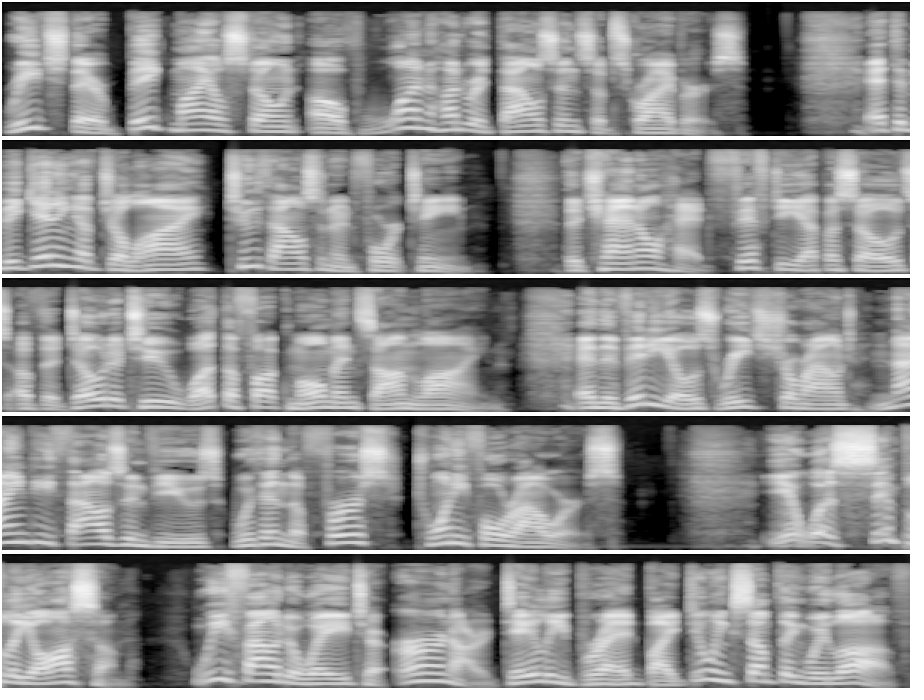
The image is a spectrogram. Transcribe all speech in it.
reached their big milestone of 100,000 subscribers. At the beginning of July 2014, the channel had 50 episodes of the Dota 2 What the Fuck moments online, and the videos reached around 90,000 views within the first 24 hours. It was simply awesome we found a way to earn our daily bread by doing something we love,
